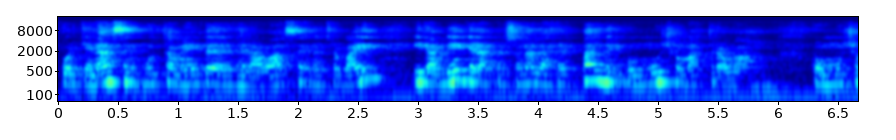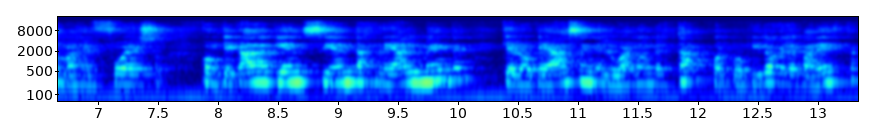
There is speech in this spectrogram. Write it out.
porque nacen justamente desde la base de nuestro país y también que las personas las respalden con mucho más trabajo, con mucho más esfuerzo, con que cada quien sienta realmente que lo que hace en el lugar donde está, por poquito que le parezca,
